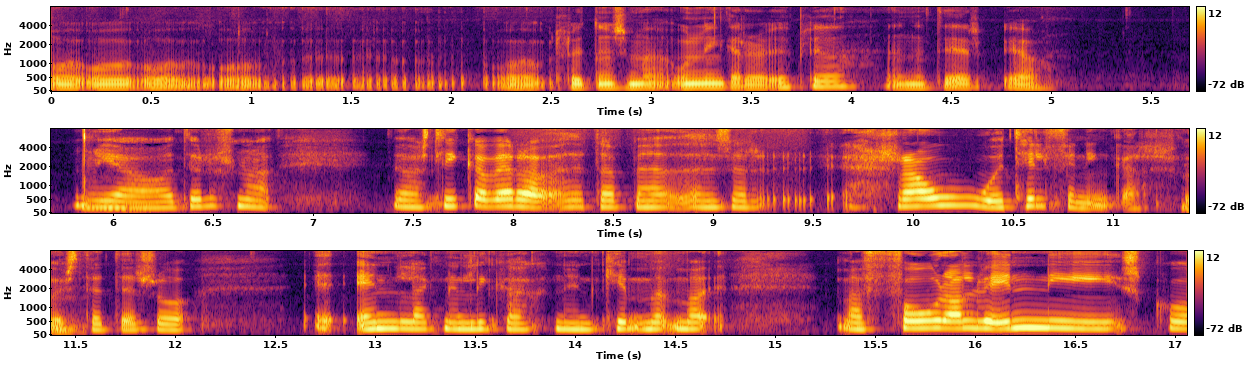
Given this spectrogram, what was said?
Og, og, og, og, og hlutum sem að unlingar eru að upplifa. En þetta er, já, Já, þetta eru svona, mér varst líka að vera þetta með þessar hráu tilfinningar, þú veist, þetta er svo einlægnin líka, maður ma, ma fór alveg inn í sko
